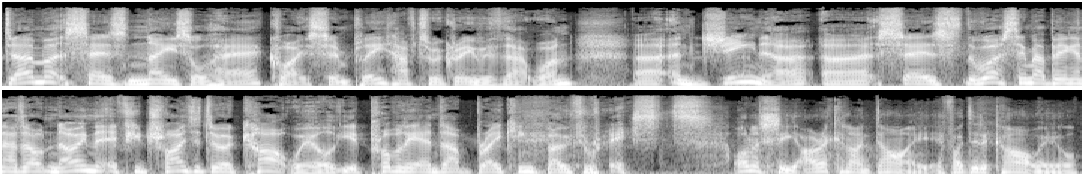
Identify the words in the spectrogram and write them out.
Dermot says nasal hair, quite simply. Have to agree with that one. Uh, and Gina uh, says the worst thing about being an adult? Knowing that if you tried to do a cartwheel, you'd probably end up breaking both wrists. Honestly, I reckon I'd die. If I did a cartwheel,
